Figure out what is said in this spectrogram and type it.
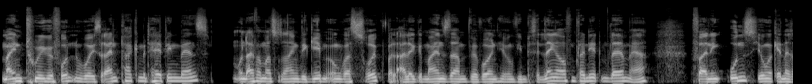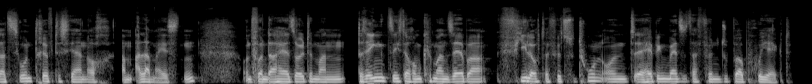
mein Tool gefunden, wo ich es reinpacke mit Helping Bands und einfach mal zu sagen, wir geben irgendwas zurück, weil alle gemeinsam, wir wollen hier irgendwie ein bisschen länger auf dem Planeten bleiben, ja. Vor allen Dingen uns, junge Generation, trifft es ja noch am allermeisten. Und von daher sollte man dringend sich darum kümmern, selber viel auch dafür zu tun und äh, Helping Bands ist dafür ein super Projekt.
